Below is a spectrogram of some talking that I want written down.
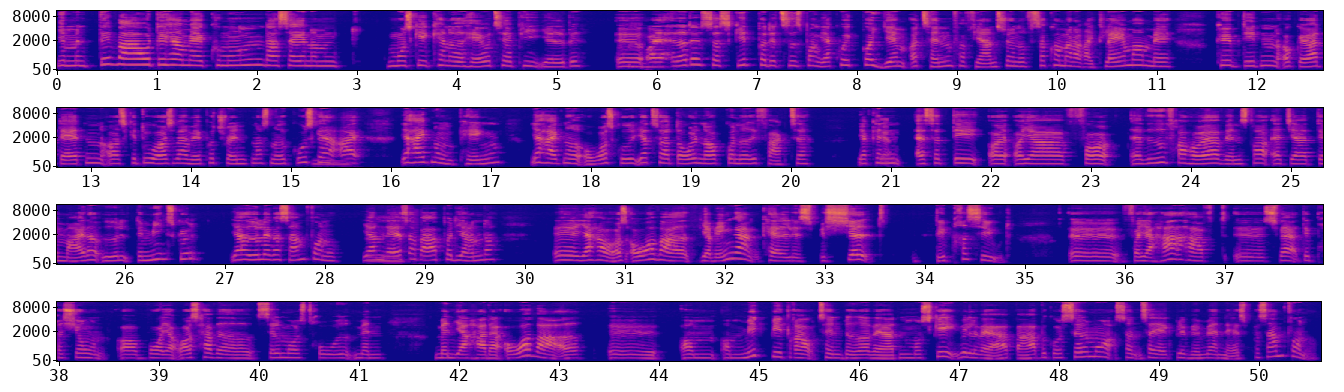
Jamen, det var jo det her med kommunen, der sagde, at måske kan noget haveterapi hjælpe. Øh, mm. og jeg havde det så skidt på det tidspunkt, jeg kunne ikke gå hjem og tænde for fjernsynet, for så kommer der reklamer med, køb ditten og gør datten, og skal du også være med på trenden og sådan noget. Gud skal mm. jeg, ej, jeg har ikke nogen penge, jeg har ikke noget overskud, jeg tør dårligt nok gå ned i fakta. Jeg kan, ja. altså det, og, og jeg får at vide fra højre og venstre, at jeg, det er mig, der øde, det er min skyld. Jeg ødelægger samfundet. Jeg mm. nasser bare på de andre. Øh, jeg har også overvejet, jeg vil ikke engang kalde det specielt depressivt, øh, for jeg har haft øh, svær depression, og hvor jeg også har været selvmordstroet, men, men jeg har da overvejet, øh, om, om mit bidrag til en bedre verden måske ville være bare at begå selvmord, sådan så jeg ikke blev ved med at nasse på samfundet.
